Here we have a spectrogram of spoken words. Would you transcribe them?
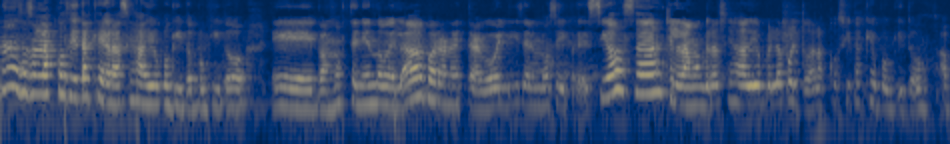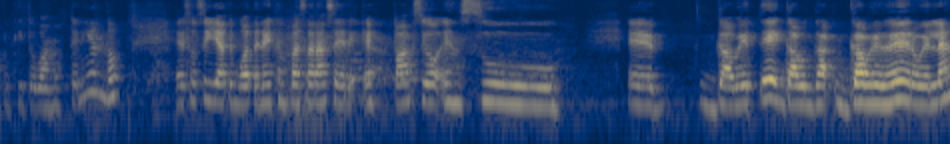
Nada, esas son las cositas que gracias a Dios poquito a poquito eh, vamos teniendo, ¿verdad? Para nuestra Goldis hermosa y preciosa. Que le damos gracias a Dios, ¿verdad? Por todas las cositas que poquito a poquito vamos teniendo. Eso sí, ya te voy a tener que empezar a hacer espacio en su eh, gavete, ¿verdad?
